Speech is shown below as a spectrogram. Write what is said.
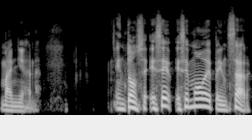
mañana. Entonces, ese, ese modo de pensar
